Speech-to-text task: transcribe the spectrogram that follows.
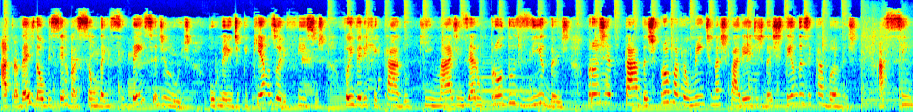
Através da observação da incidência de luz por meio de pequenos orifícios, foi verificado que imagens eram produzidas, projetadas provavelmente nas paredes das tendas e cabanas. Assim,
